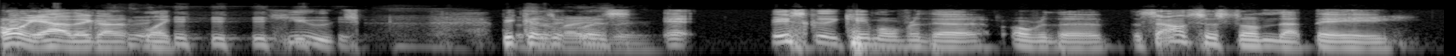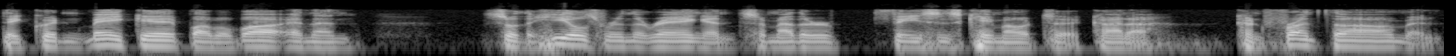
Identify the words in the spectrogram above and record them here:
Oh yeah, they got it like huge because it was it basically came over the over the the sound system that they they couldn't make it, blah blah blah, and then so the heels were in the ring and some other faces came out to kind of confront them and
